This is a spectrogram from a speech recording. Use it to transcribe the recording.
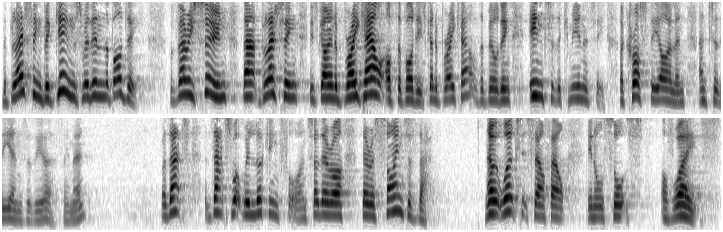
The blessing begins within the body. But very soon, that blessing is going to break out of the body. It's going to break out of the building into the community, across the island, and to the ends of the earth. Amen? But that's, that's what we're looking for. And so there are, there are signs of that. Now, it works itself out in all sorts of ways.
